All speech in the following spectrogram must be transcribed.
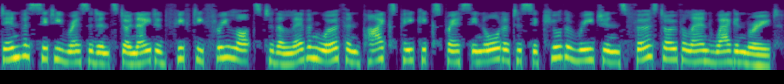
Denver City residents donated 53 lots to the Leavenworth and Pikes Peak Express in order to secure the region's first overland wagon route.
